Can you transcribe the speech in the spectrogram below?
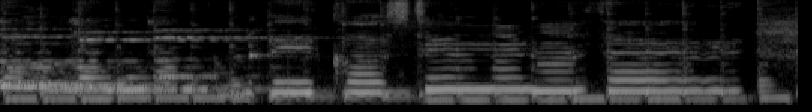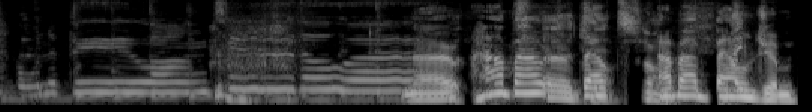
I wanna be close to my mother. I wanna belong to the world. No, how about Bel- how about Belgium?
